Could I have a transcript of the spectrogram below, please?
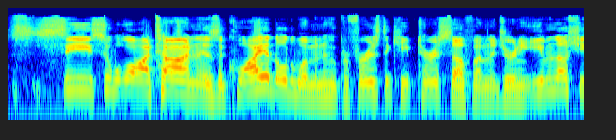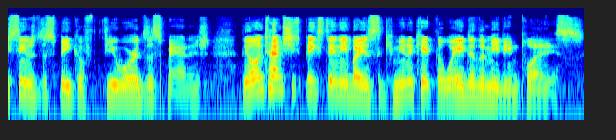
Si Suwatan is a quiet old woman who prefers to keep to herself on the journey, even though she seems to speak a few words of Spanish. The only time she speaks to anybody is to communicate the way to the meeting place.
